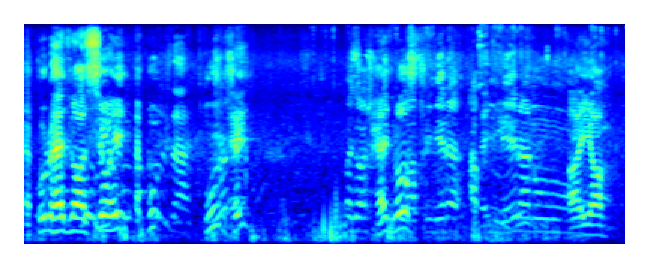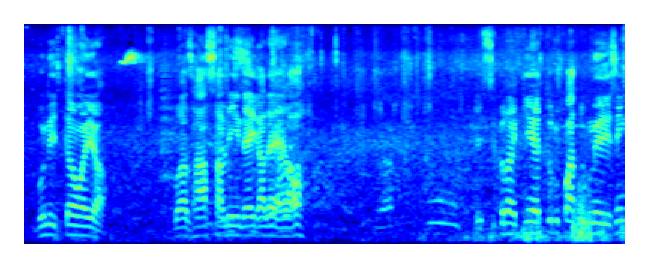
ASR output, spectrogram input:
É puro Red Nose seu aí? É puro? Puro, sim? Mas eu acho Red que Nose? a primeira, a primeira não. Aí, ó. Bonitão aí, ó. Duas raças lindas aí, galera, ó. Esse branquinho é tudo quatro meses, hein?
